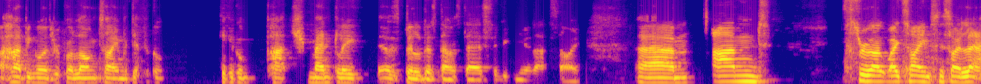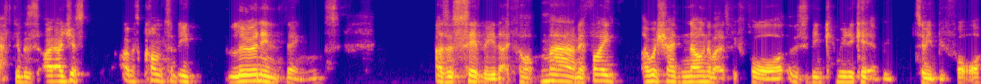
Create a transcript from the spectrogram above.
I had been going through for a long time a difficult, difficult patch mentally. There's builders downstairs, if you can hear that. Sorry, um, and throughout my time since I left, it was I, I just I was constantly learning things as a civvy that I thought, man, if I I wish I'd known about this before, this had been communicated to me before,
